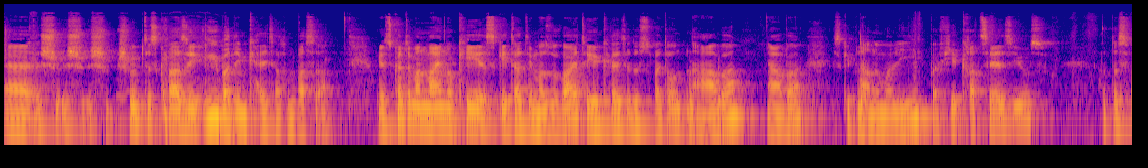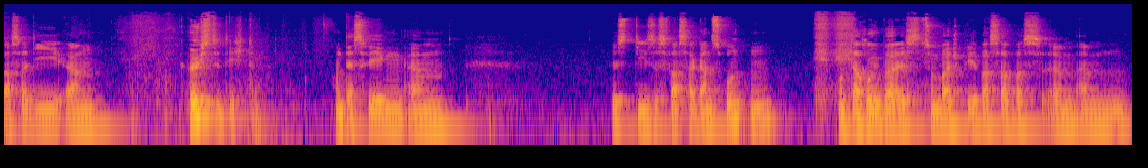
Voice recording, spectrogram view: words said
äh, sch sch schwimmt es quasi über dem kälteren Wasser. Und jetzt könnte man meinen, okay, es geht halt immer so weiter, je kälter, desto weiter unten, aber, aber es gibt eine Anomalie, bei 4 Grad Celsius hat das Wasser die ähm, höchste Dichte. Und deswegen ähm, ist dieses Wasser ganz unten und darüber ist zum Beispiel Wasser, was ähm, ähm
